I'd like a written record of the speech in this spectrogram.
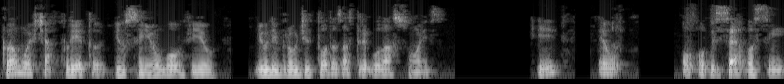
clama este aflito e o Senhor o ouviu e o livrou de todas as tribulações. E eu observo assim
